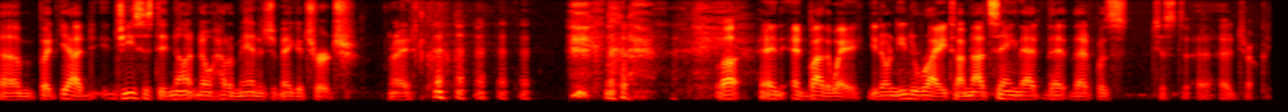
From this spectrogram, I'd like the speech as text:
Um, but yeah, Jesus did not know how to manage a mega church, right? well, and and by the way, you don't need to write. I'm not saying that that that was just a, a joke.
